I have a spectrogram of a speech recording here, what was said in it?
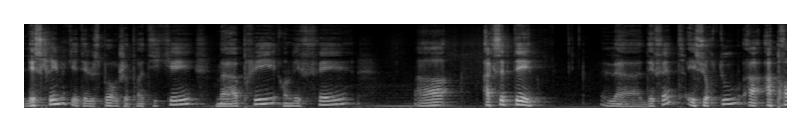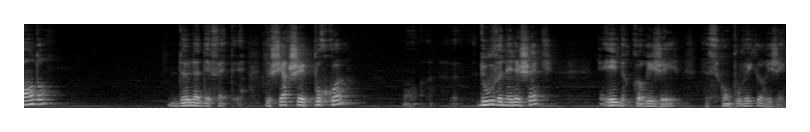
l'escrime, qui était le sport que je pratiquais, m'a appris en effet à accepter la défaite et surtout à apprendre de la défaite, de chercher pourquoi, d'où venait l'échec et de corriger ce qu'on pouvait corriger.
